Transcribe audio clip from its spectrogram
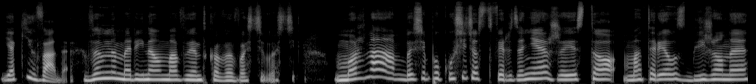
jak i wadach. Wełna merino ma wyjątkowe właściwości. Można by się pokusić o stwierdzenie, że jest to materiał zbliżony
